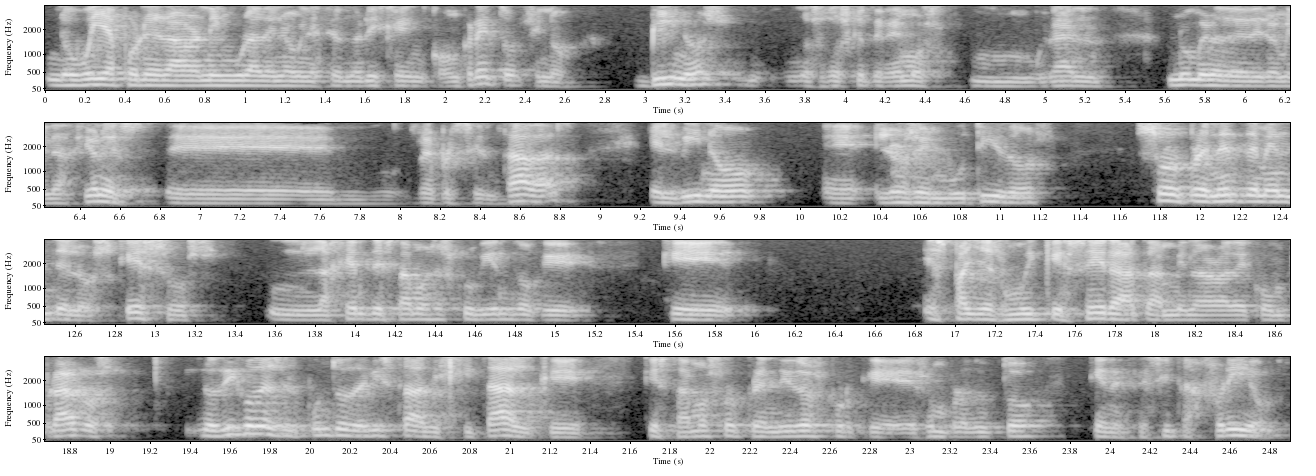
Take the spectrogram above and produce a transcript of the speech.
no voy a poner ahora ninguna denominación de origen concreto, sino vinos, nosotros que tenemos un gran número de denominaciones eh, representadas, el vino, eh, los embutidos, sorprendentemente los quesos. La gente estamos descubriendo que, España es muy quesera también a la hora de comprarlos. Lo digo desde el punto de vista digital, que, estamos sorprendidos porque es un producto que necesita frío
